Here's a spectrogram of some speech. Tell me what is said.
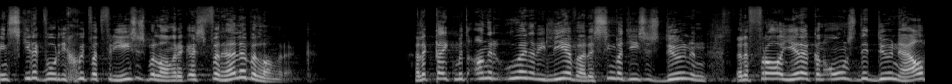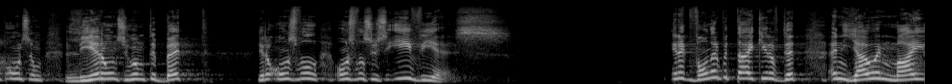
En skielik word die goed wat vir Jesus belangrik is, vir hulle belangrik. Hulle kyk met ander oë na die lewe. Hulle sien wat Jesus doen en hulle vra, Here, kan ons dit doen? Help ons om leer ons hoe om te bid. Here, ons wil ons wil soos U wees. En ek wonder baie keer of dit in jou en my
